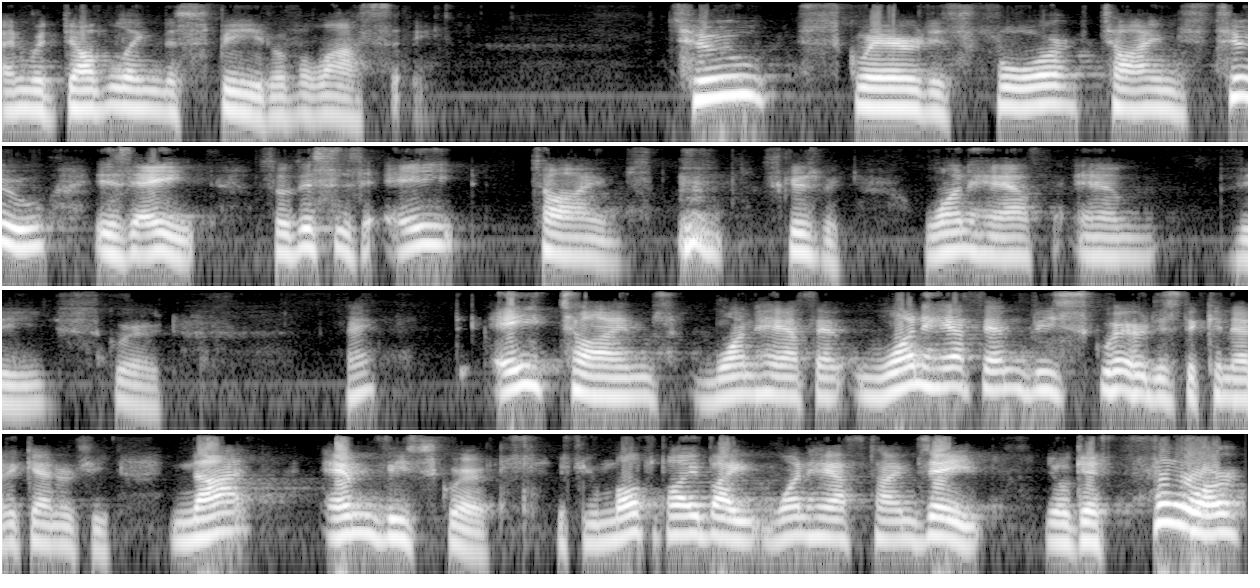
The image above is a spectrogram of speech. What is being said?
and we're doubling the speed or velocity. 2 squared is 4 times 2 is 8. So this is 8 times, excuse me, 1 half mv squared. Okay? 8 times 1 half, m, 1 half mv squared is the kinetic energy, not mv squared. If you multiply by 1 half times 8, you'll get 4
